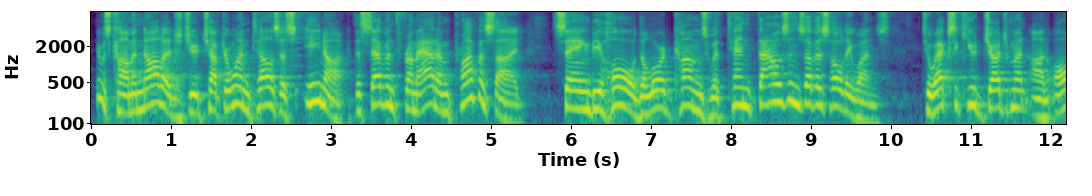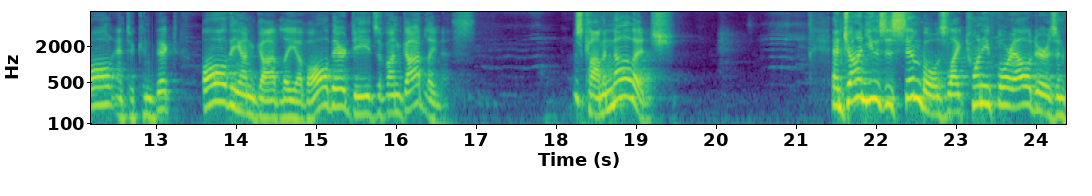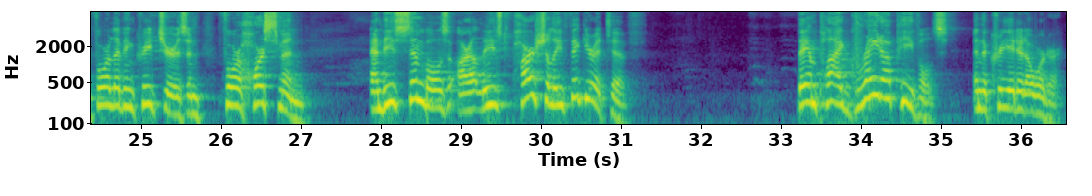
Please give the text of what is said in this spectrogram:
It was common knowledge. Jude chapter 1 tells us Enoch, the seventh from Adam, prophesied saying, Behold, the Lord comes with ten thousands of his holy ones to execute judgment on all and to convict all the ungodly of all their deeds of ungodliness. It was common knowledge. And John uses symbols like 24 elders and four living creatures and four horsemen. And these symbols are at least partially figurative. They imply great upheavals in the created order.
